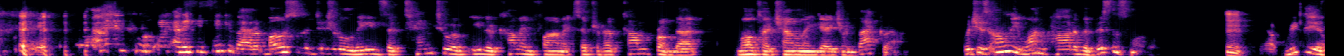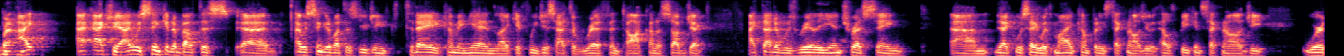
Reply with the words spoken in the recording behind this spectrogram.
and if you think about it, most of the digital leads that tend to have either come in farm, etc., have come from that multi-channel engagement background, which is only one part of the business model. Mm. Really, But I, I actually I was thinking about this. Uh, I was thinking about this Eugene today coming in. Like if we just had to riff and talk on a subject, I thought it was really interesting. Um, like we say with my company's technology, with HealthBeacon's technology, we're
